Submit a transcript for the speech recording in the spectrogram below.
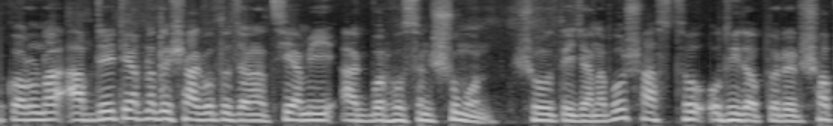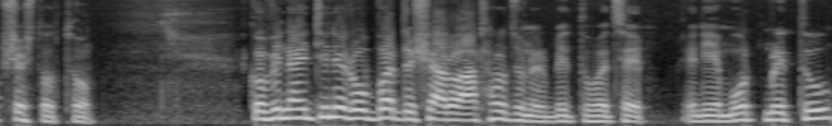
করোনা আপডেটে আপনাদের স্বাগত জানাচ্ছি আমি আকবর হোসেন সুমন। শুরুতেই জানাব স্বাস্থ্য অধিদপ্তরের সবশেষ তথ্য। কোভিড নাইন্টিনে রোববার দেশে আরও আঠারো জনের মৃত্যু হয়েছে। এ নিয়ে মোট মৃত্যু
